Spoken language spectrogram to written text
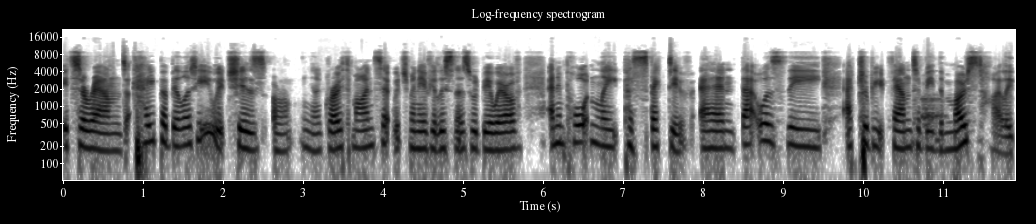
It's around capability, which is a you know, growth mindset, which many of your listeners would be aware of, and importantly, perspective. And that was the attribute found to be the most highly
